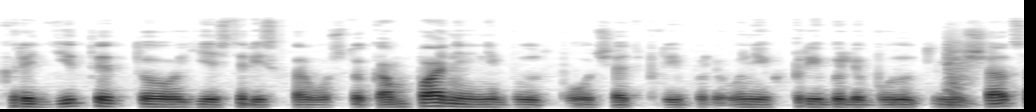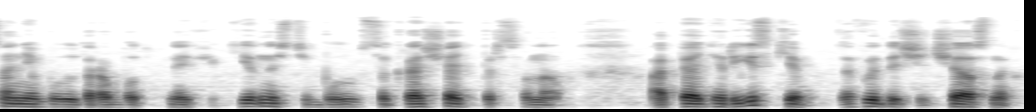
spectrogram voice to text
кредиты, то есть риск того, что компании не будут получать прибыль, у них прибыли будут уменьшаться, они будут работать на эффективности, будут сокращать персонал. Опять риски выдачи частных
